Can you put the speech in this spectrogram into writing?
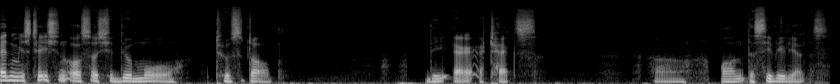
administration also should do more to stop the air attacks uh, on the civilians.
